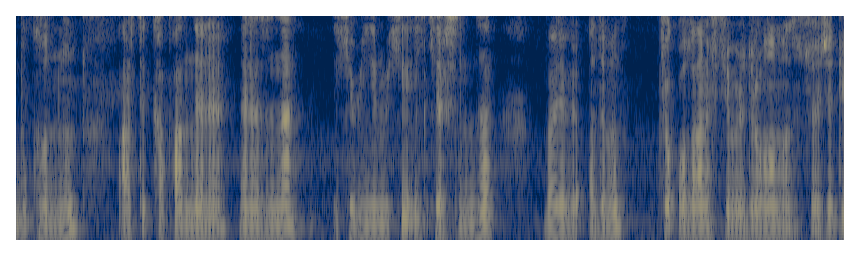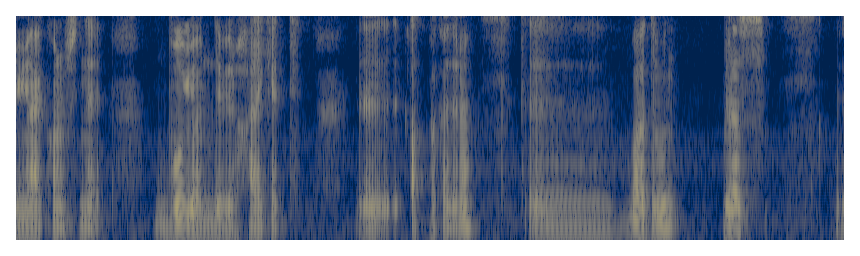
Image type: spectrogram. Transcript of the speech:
bu konunun artık kapandığını en azından 2022'nin ilk yarısında böyle bir adımın çok olağanüstü bir durum olmadığı sürece dünya ekonomisinde bu yönde bir hareket e, atmak adına e, bu adımın biraz e,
